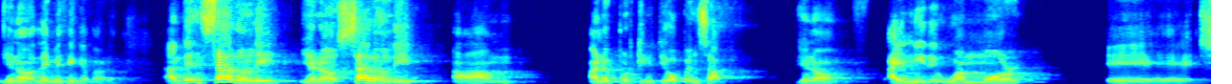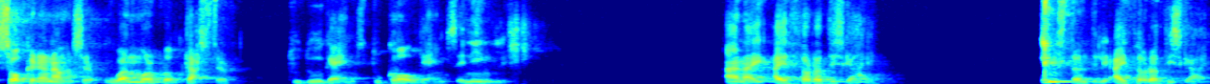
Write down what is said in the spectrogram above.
You know, let me think about it. And then suddenly, you know, suddenly um, an opportunity opens up. You know, I needed one more uh, soccer announcer, one more broadcaster to do games, to call games in English. And I, I thought of this guy. Instantly, I thought of this guy.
